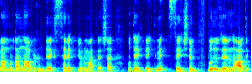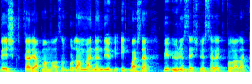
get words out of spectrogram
Ben buradan ne yapıyorum? Direkt select diyorum arkadaşlar. Bu template'imi seçtim. Bunun üzerinde artık değişiklikler yapmam lazım. Buradan benden diyor ki ilk başta bir ürün seç diyor. Select olarak.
